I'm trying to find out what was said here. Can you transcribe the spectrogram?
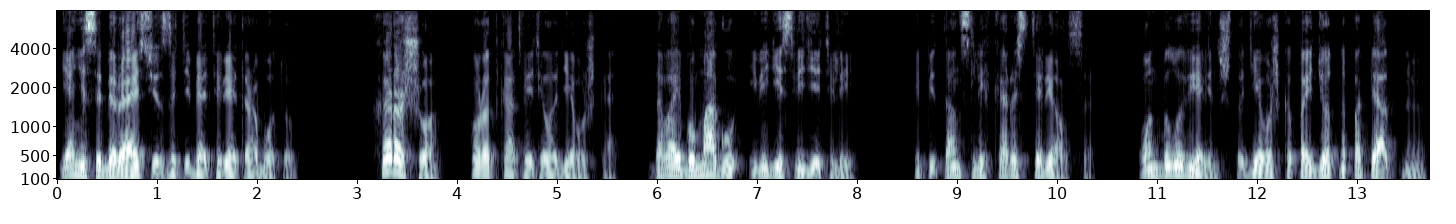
Я не собираюсь из-за тебя терять работу. Хорошо, коротко ответила девушка. Давай бумагу и веди свидетелей. Капитан слегка растерялся. Он был уверен, что девушка пойдет на попятную.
